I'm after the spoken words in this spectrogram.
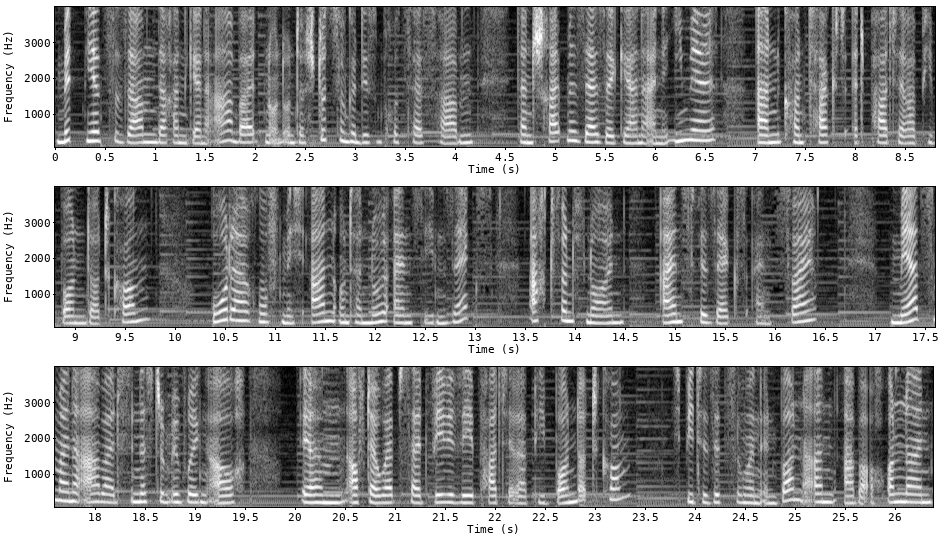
mit mir zusammen daran gerne arbeiten und Unterstützung in diesem Prozess haben, dann schreib mir sehr, sehr gerne eine E-Mail an kontakt.paartherapiebonn.com oder ruf mich an unter 0176 859 14612. Mehr zu meiner Arbeit findest du im Übrigen auch ähm, auf der Website www.paartherapiebonn.com. Ich biete Sitzungen in Bonn an, aber auch online.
